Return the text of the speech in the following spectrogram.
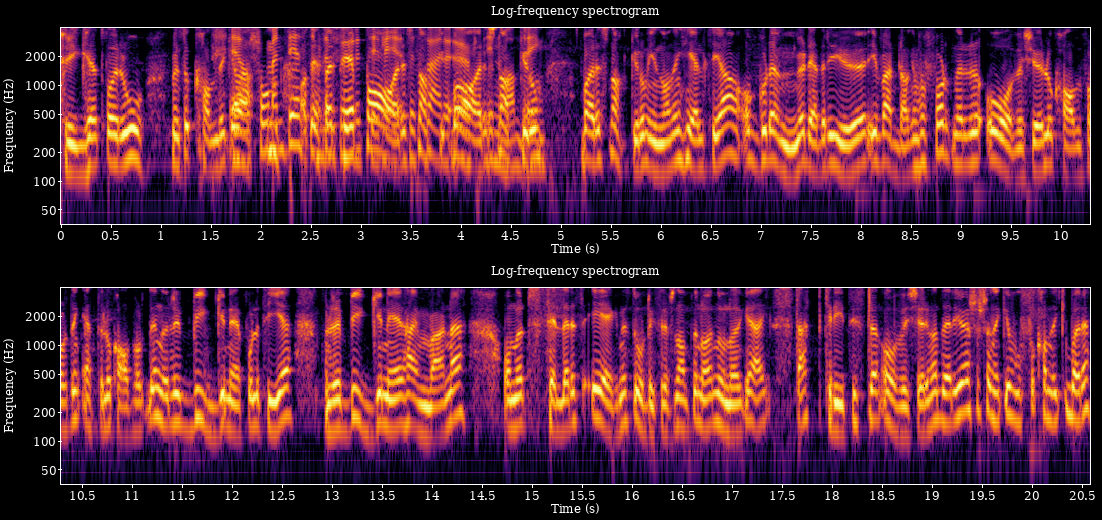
trygghet og ro. Men så kan det ikke Ja, være sånn det at Frp bare snakker, bare snakker om. Bare snakker om innvandring hele tida og glemmer det dere gjør i hverdagen for folk. Når dere overkjører lokalbefolkning etter lokalbefolkning, når dere bygger ned politiet, når dere bygger ned Heimevernet, og når selv deres egne stortingsrepresentanter nå i Nord-Norge er sterkt kritisk til den overkjøringa dere gjør, så skjønner jeg ikke hvorfor kan dere ikke bare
